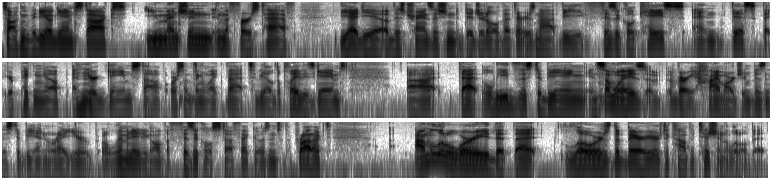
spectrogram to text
talking video game stocks. You mentioned in the first half the idea of this transition to digital, that there is not the physical case and disc that you're picking up at your GameStop or something like that to be able to play these games. Uh, that leads this to being, in some ways, a, a very high margin business to be in, right? You're eliminating all the physical stuff that goes into the product. I'm a little worried that that lowers the barrier to competition a little bit.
